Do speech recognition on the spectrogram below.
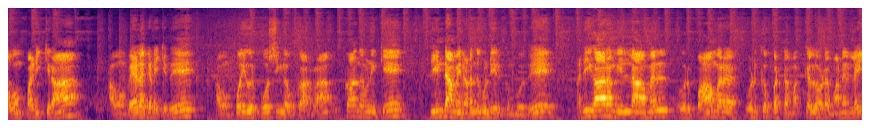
அவன் படிக்கிறான் அவன் வேலை கிடைக்குது அவன் போய் ஒரு போஸ்டிங்கில் உட்கார்றான். உட்கார்ந்தவனுக்கே தீண்டாமை நடந்து கொண்டு இருக்கும்போது அதிகாரம் இல்லாமல் ஒரு பாமர ஒடுக்கப்பட்ட மக்களோட மனநிலை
